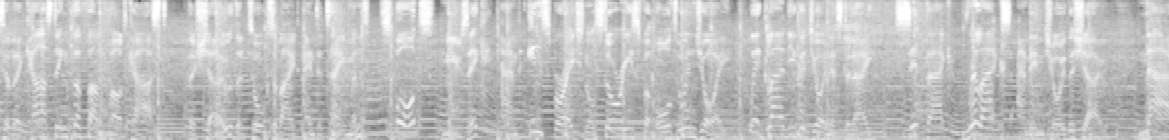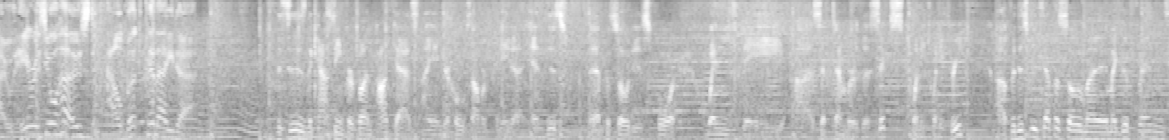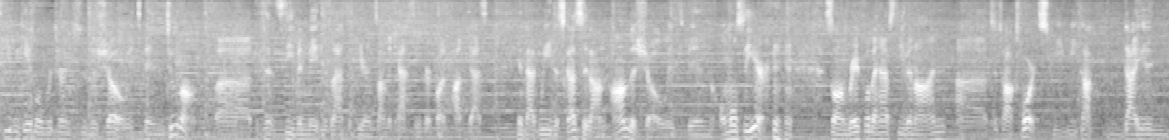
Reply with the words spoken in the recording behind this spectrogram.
to the Casting for Fun podcast, the show that talks about entertainment, sports, music, and inspirational stories for all to enjoy. We're glad you could join us today. Sit back, relax, and enjoy the show. Now, here is your host, Albert Pineda. This is the Casting for Fun podcast. I am your host, Albert Pineda, and this episode is for Wednesday, uh, September the 6th, 2023. Uh, for this week's episode, my, my good friend Steven Cable returns to the show. It's been too long uh, since Steven made his last appearance on the Casting for Fun podcast. In fact, we discussed it on, on the show. It's been almost a year. so I'm grateful to have Steven on uh, to talk sports. We, we talk, dive in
